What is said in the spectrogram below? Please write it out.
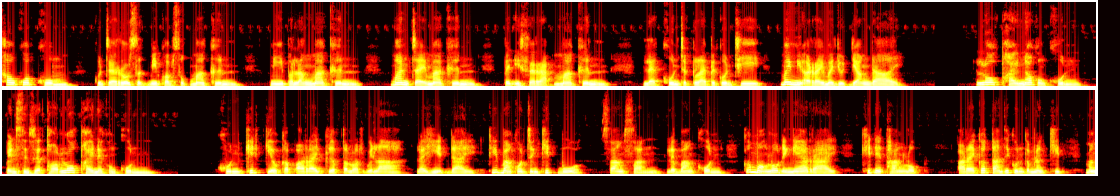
เข้าควบคุม คุณจะรู้สึกมีความสุขมากขึ้น มีพลังมากขึ้น มั่นใจมากขึ้น เป็นอิสระมากขึ้น และคุณจะกลายเป็นคนที่ ไม่มีอะไรมาหยุดยั้งได้ โลกภายนอกของคุณเป็นสิ่งสะท้อนโลกภายในของคุณ คุณคิดเกี่ยวกับอะไรเกือบตลอดเวลา และเหตุใดที่บางคนจึงคิดบวก สร้างสรรค์ และบางคนก็มองโลกในแง่ร้าย คิดในทางลบ อะไรก็ตามที่คุณกำลังคิด มัน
